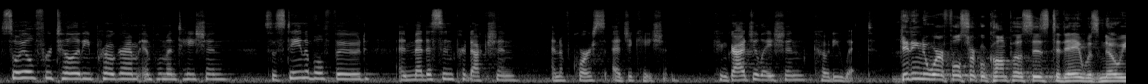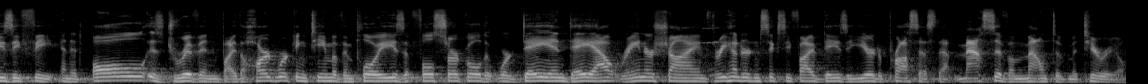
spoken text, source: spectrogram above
soil fertility program implementation, sustainable food and medicine production, and of course, education. Congratulations, Cody Witt. Getting to where Full Circle Compost is today was no easy feat, and it all is driven by the hardworking team of employees at Full Circle that work day in, day out, rain or shine, 365 days a year to process that massive amount of material.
